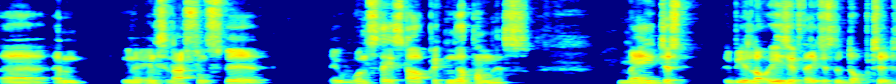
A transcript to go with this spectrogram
uh, and you know international sphere, once they start picking up on this, may just it'd be a lot easier if they just adopted.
